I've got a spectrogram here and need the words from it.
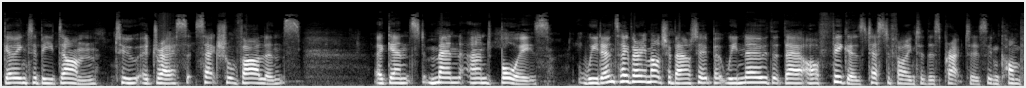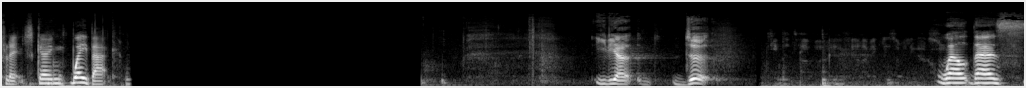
going to be done to address sexual violence against men and boys. We don't say very much about it, but we know that there are figures testifying to this practice in conflict going way back. Il y a deux Well, there's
